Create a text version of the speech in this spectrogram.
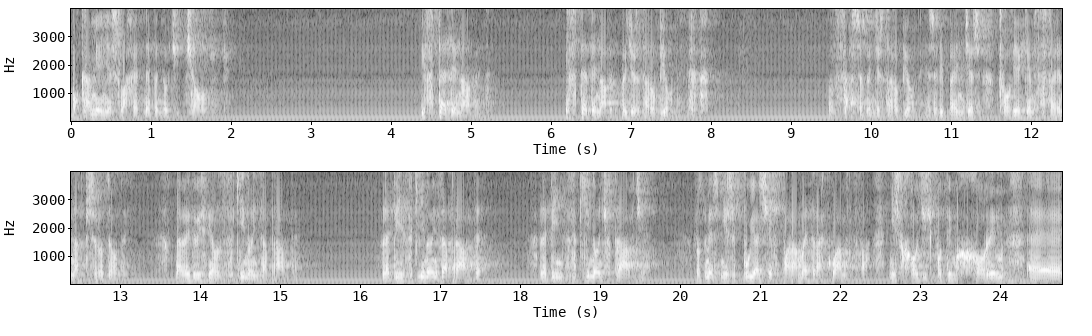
Bo kamienie szlachetne będą ci ciążyć. I wtedy nawet, i wtedy nawet będziesz zarobiony. Zawsze będziesz zarobiony, jeżeli będziesz człowiekiem sfery nadprzyrodzonej. Nawet gdybyś miał zginąć za prawdę. Lepiej zginąć za prawdę. Lepiej zginąć w prawdzie. Rozumiesz, niż bujać się w parametrach kłamstwa, niż chodzić po tym chorym, e, e,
